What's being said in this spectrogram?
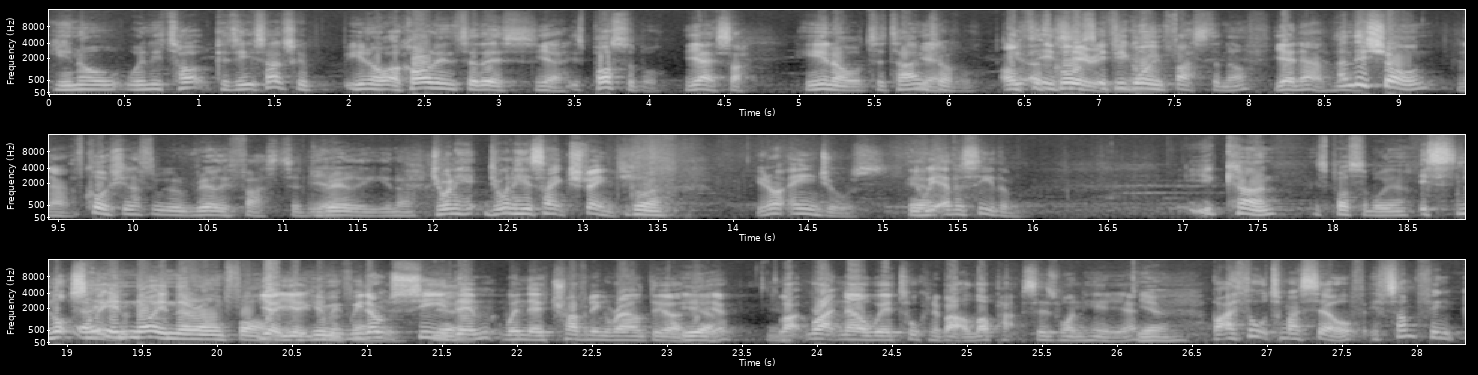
You know when he talked, because it's actually you know according to this, Yeah. it's possible. yes, I, You know to time Yeah. travel. On- of course, theory, if you're yeah. going fast enough. yeah, no. no. And they're shown. No. Of course, you have to be really fast to Yeah. really, you know. do you want to do you want to hear something strange? Go on. You know angels? Yeah. Do we ever see them? You can. It's possible, yeah. It's not something. in, not in their own form. yeah, yeah. We, we don't see yeah. them when they're traveling around the earth. Yeah. Yeah, yeah. Like right now, we're talking about Allah. Perhaps there's one here. Yeah. Yeah. But I thought to myself, if something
